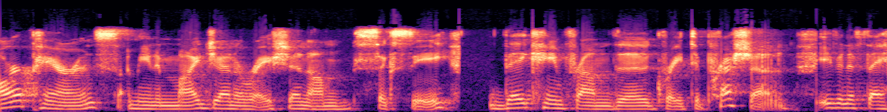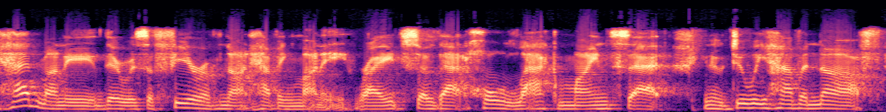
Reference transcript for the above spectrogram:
our parents, I mean, in my generation, I'm 60, they came from the Great Depression. Even if they had money, there was a fear of not having money, right? So that whole lack mindset, you know, do we have enough?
